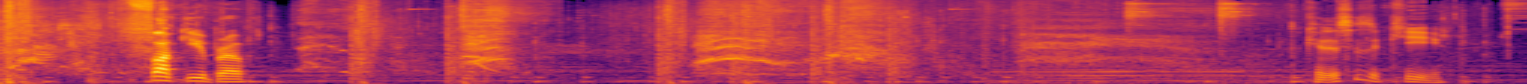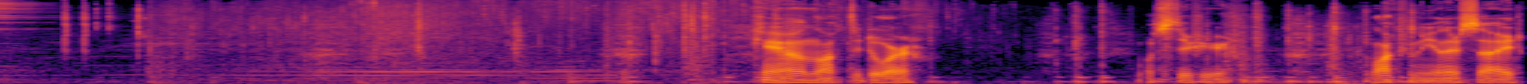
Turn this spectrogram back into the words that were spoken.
Fuck you, bro. Okay, this is a key. Okay, unlock the door. What's through here? Locked from the other side.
